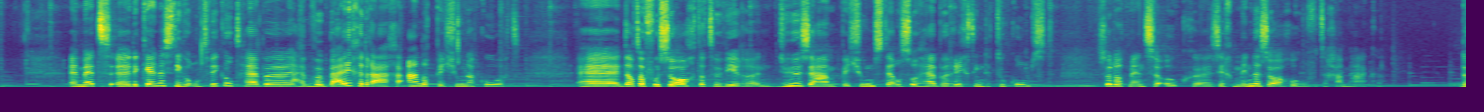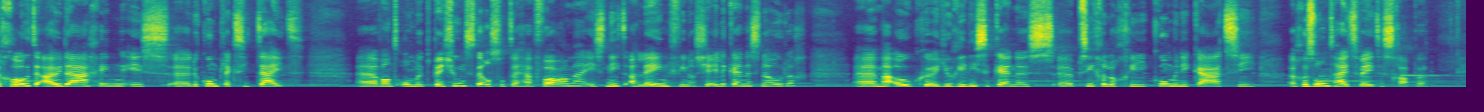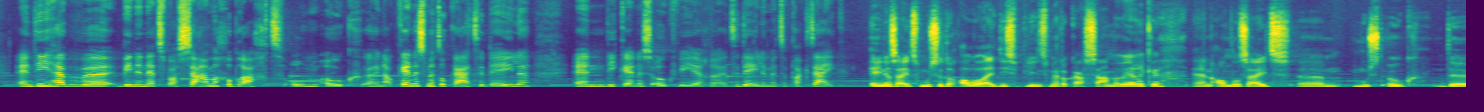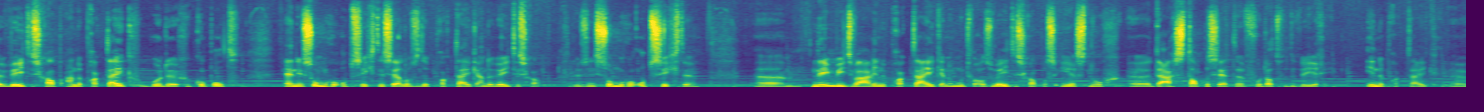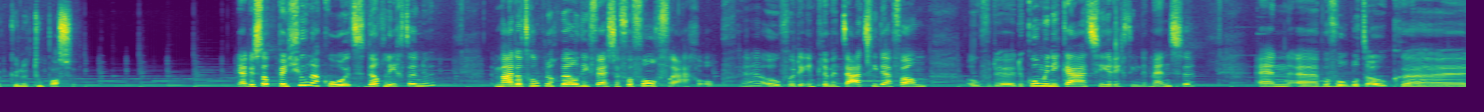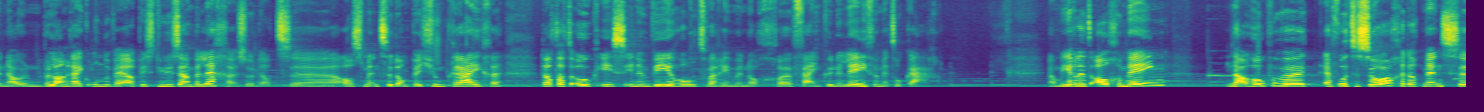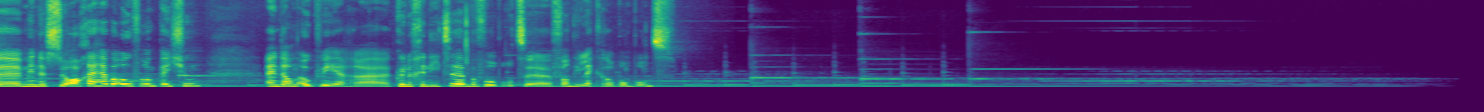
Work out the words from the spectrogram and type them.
En met uh, de kennis die we ontwikkeld hebben, hebben we bijgedragen aan dat pensioenakkoord. Uh, dat ervoor zorgt dat we weer een duurzaam pensioenstelsel hebben richting de toekomst. Zodat mensen ook zich minder zorgen hoeven te gaan maken. De grote uitdaging is de complexiteit. Uh, want om het pensioenstelsel te hervormen is niet alleen financiële kennis nodig, uh, maar ook uh, juridische kennis, psychologie, communicatie, gezondheidswetenschappen. En die hebben we binnen Netspas samengebracht om ook nou, kennis met elkaar te delen en die kennis ook weer te delen met de praktijk. Enerzijds moesten er allerlei disciplines met elkaar samenwerken en anderzijds um, moest ook de wetenschap aan de praktijk worden gekoppeld en in sommige opzichten zelfs de praktijk aan de wetenschap. Dus in sommige opzichten um, nemen we iets waar in de praktijk en dan moeten we als wetenschappers eerst nog uh, daar stappen zetten voordat we het weer in de praktijk uh, kunnen toepassen. Ja, dus dat pensioenakkoord, dat ligt er nu. Maar dat roept nog wel diverse vervolgvragen op. Hè, over de implementatie daarvan, over de, de communicatie richting de mensen. En uh, bijvoorbeeld ook, uh, nou een belangrijk onderwerp is duurzaam beleggen. Zodat uh, als mensen dan pensioen krijgen, dat dat ook is in een wereld waarin we nog fijn kunnen leven met elkaar. Nou, meer in het algemeen nou, hopen we ervoor te zorgen dat mensen minder zorgen hebben over hun pensioen. En dan ook weer uh, kunnen genieten, bijvoorbeeld uh, van die lekkere bonbons.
